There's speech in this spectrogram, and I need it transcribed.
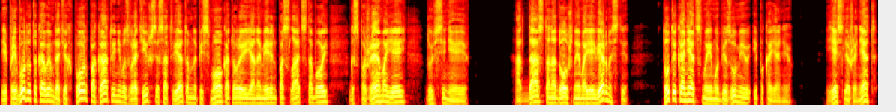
и пребуду таковым до тех пор, пока ты не возвратишься с ответом на письмо, которое я намерен послать с тобой госпоже моей Дульсинее. Отдаст она должное моей верности, тут и конец моему безумию и покаянию. Если же нет,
